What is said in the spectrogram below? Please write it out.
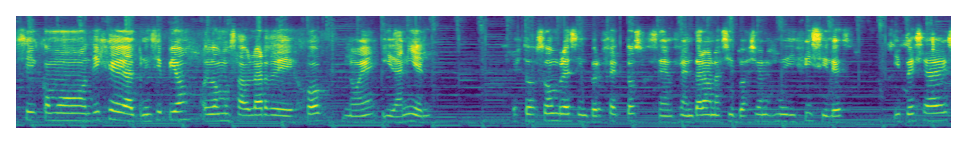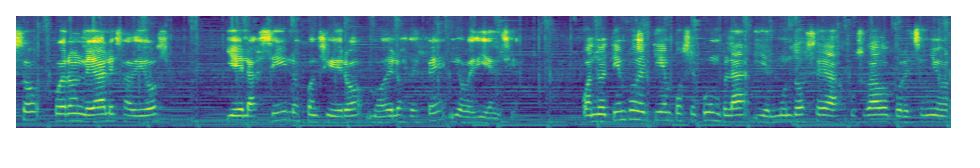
sí, como dije al principio, hoy vamos a hablar de Job, Noé y Daniel. Estos hombres imperfectos se enfrentaron a situaciones muy difíciles y pese a eso fueron leales a Dios y él así los consideró modelos de fe y obediencia. Cuando el tiempo del tiempo se cumpla y el mundo sea juzgado por el Señor,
